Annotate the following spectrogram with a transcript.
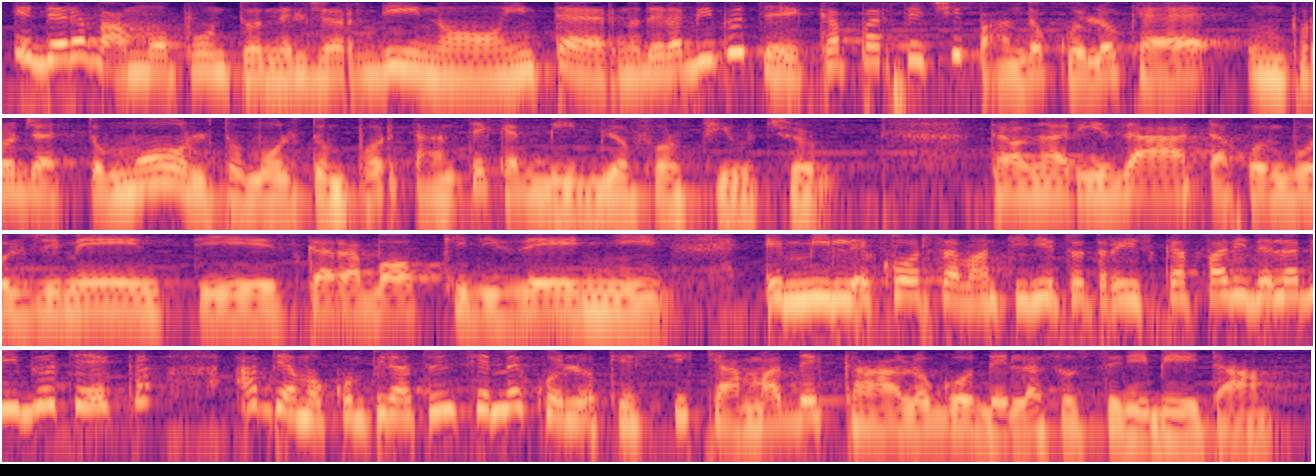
Ed eravamo appunto nel giardino interno della biblioteca partecipando a quello che è un progetto molto molto importante che è Biblio for Future tra una risata, coinvolgimenti, scarabocchi, disegni e mille corse avanti e indietro tra gli scaffali della biblioteca, abbiamo compilato insieme quello che si chiama Decalogo della sostenibilità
